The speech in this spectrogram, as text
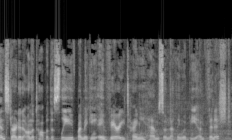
Then started on the top of the sleeve by making a very tiny hem so nothing would be unfinished.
